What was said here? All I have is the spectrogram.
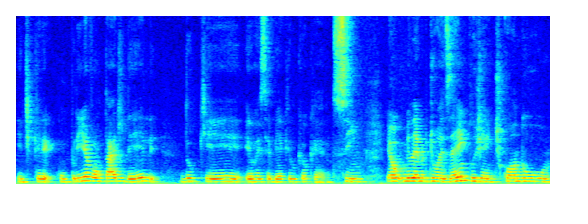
e de querer cumprir a vontade dele do que eu receber aquilo que eu quero. Sim. Eu me lembro de um exemplo, gente, quando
